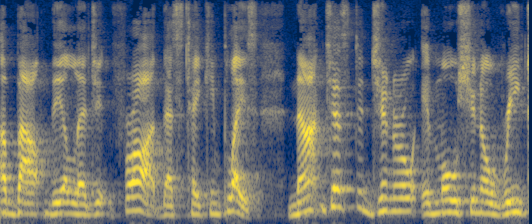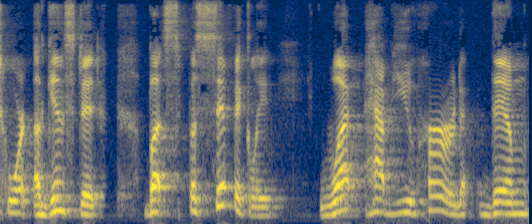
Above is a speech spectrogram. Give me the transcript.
about the alleged fraud that's taking place? Not just a general emotional retort against it, but specifically what have you heard them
